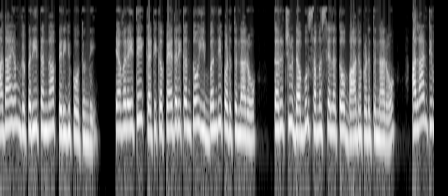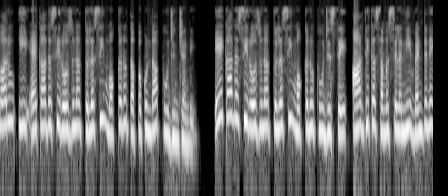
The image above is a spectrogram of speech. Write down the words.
ఆదాయం విపరీతంగా పెరిగిపోతుంది. ఎవరైతే కటిక పేదరికంతో ఇబ్బంది పడుతున్నారో తరచూ డబ్బు సమస్యలతో బాధపడుతున్నారో అలాంటివారు ఈ ఏకాదశి రోజున తులసి మొక్కను తప్పకుండా పూజించండి. ఏకాదశి రోజున తులసి మొక్కను పూజిస్తే ఆర్థిక సమస్యలన్నీ వెంటనే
